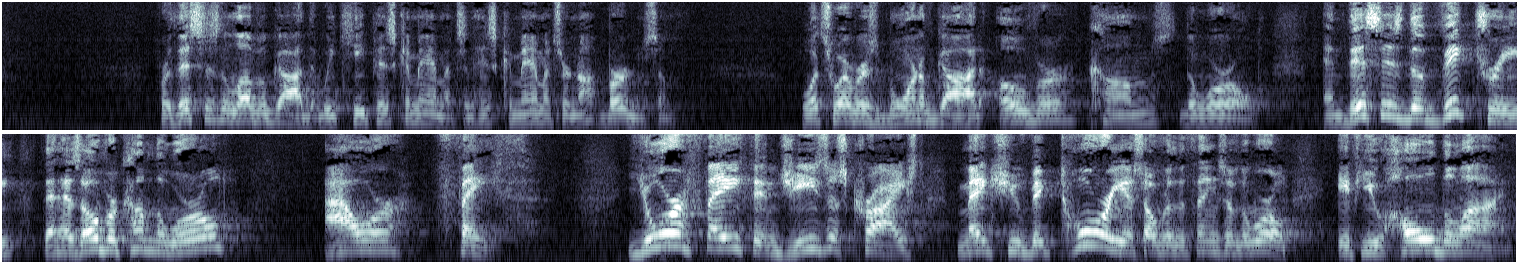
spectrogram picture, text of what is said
For this is the love of God, that we keep his commandments, and his commandments are not burdensome. Whatsoever is born of God overcomes the world. And this is the victory that has overcome the world our faith. Your faith in Jesus Christ makes you victorious over the things of the world if you hold the line.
